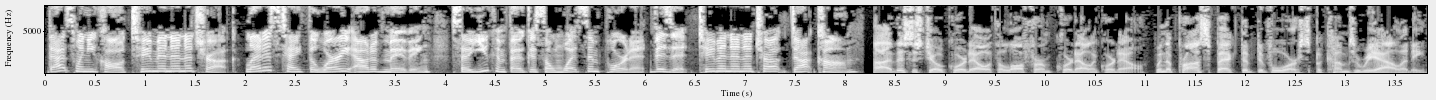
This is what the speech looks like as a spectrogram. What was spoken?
that's when you call two men in a truck. Let us take the worry out of moving so you can focus on what's important. Visit twomeninatruck.com. Hi, this is Joe Cordell with the law firm Cordell and Cordell. When the prospect of divorce becomes a reality,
